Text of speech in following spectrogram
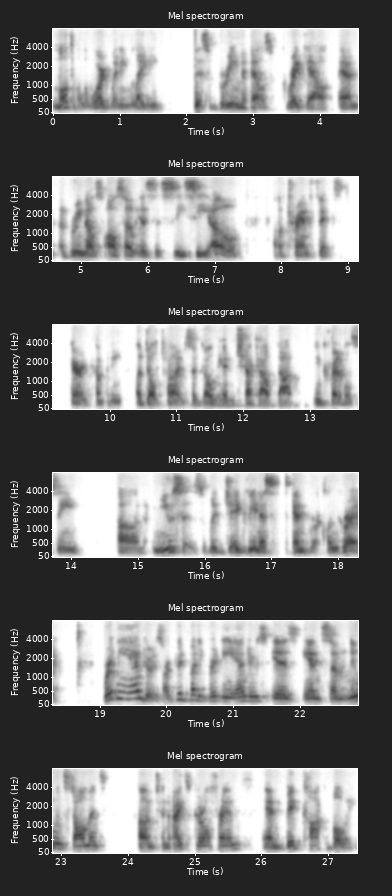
multiple award winning lady, Miss Bree Mills, great gal. And Bree Mills also is the CCO of Transfixed parent company Adult Time. So go and check out that incredible scene on Muses with Jade Venus and Brooklyn Gray. Brittany Andrews, our good buddy Brittany Andrews, is in some new installments on Tonight's Girlfriend and Big Cock Bully.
